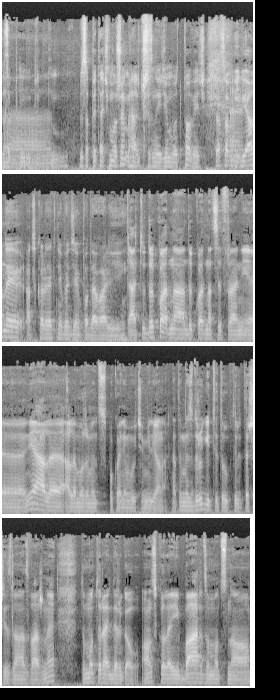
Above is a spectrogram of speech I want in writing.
Zap... Eee... Zapytać możemy, ale czy znajdziemy odpowiedź? To są miliony, aczkolwiek nie będziemy podawali... Tak, tu dokładna, dokładna cyfra nie, nie ale, ale możemy spokojnie mówić o milionach. Natomiast drugi tytuł, który też jest dla nas ważny, to Motorrider Go. On z kolei bardzo mocno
